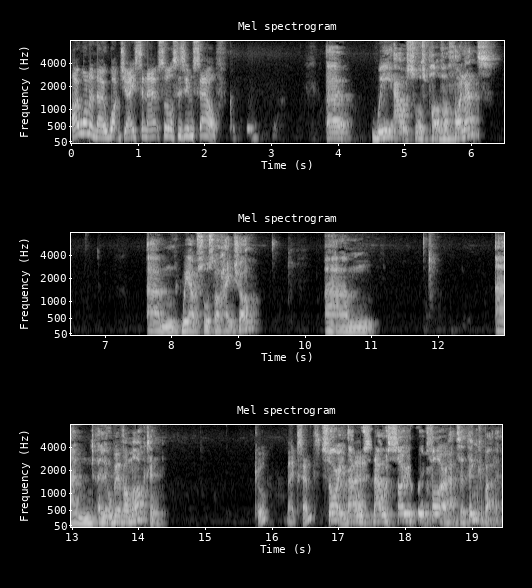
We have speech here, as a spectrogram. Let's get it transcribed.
I want to know what Jason outsources himself. Uh, we outsource part of our finance. Um, we outsource our HR. Um, and a little bit of our marketing. Cool. Makes sense. Sorry, that was that was so quick fire. I had to think about it.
